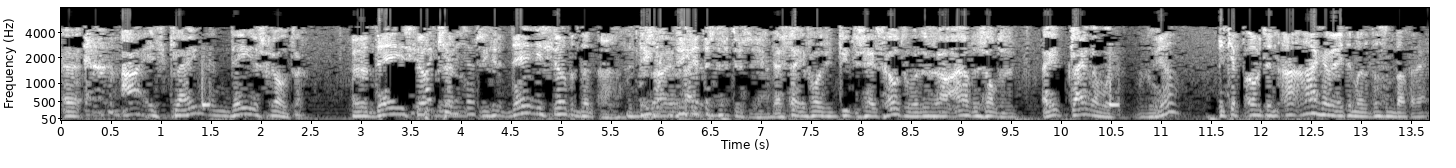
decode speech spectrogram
eh, A is klein en D is groter. Eh, D is groter dan, Pakje D is groter dan A. Fijn- letters ertussen, ja. Ja, stel je voor die titel steeds groter wordt, dan zou A dus altijd kleiner worden. Ja? Ik heb ooit een AA geweten, maar dat is een batterij.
